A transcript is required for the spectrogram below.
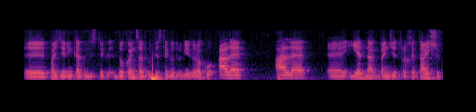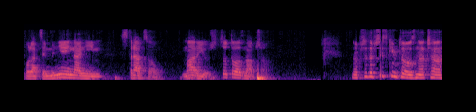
e, października 20, do końca 2022 roku, ale, ale e, jednak będzie trochę tańszy. Polacy mniej na nim stracą. Mariusz, co to oznacza? No przede wszystkim to oznacza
